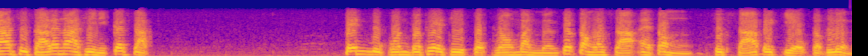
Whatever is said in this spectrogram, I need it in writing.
การศึกษาและหน้าที่นี้ก็จับ เป็นบุคคลประเภทที่ปกครองบ้านเมืองก็ต้องรักษาไอ้ต้องศึกษาไปเกี่ยวกับเรื่อง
